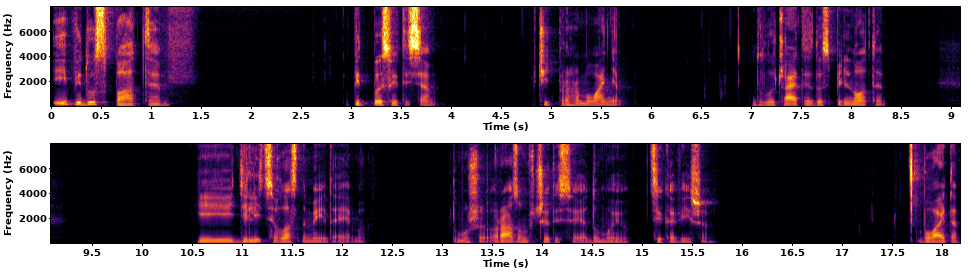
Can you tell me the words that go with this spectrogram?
І піду спати. Підписуйтеся, вчіть програмування, долучайтесь до спільноти і діліться власними ідеями. Тому що разом вчитися, я думаю, цікавіше. Бувайте!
